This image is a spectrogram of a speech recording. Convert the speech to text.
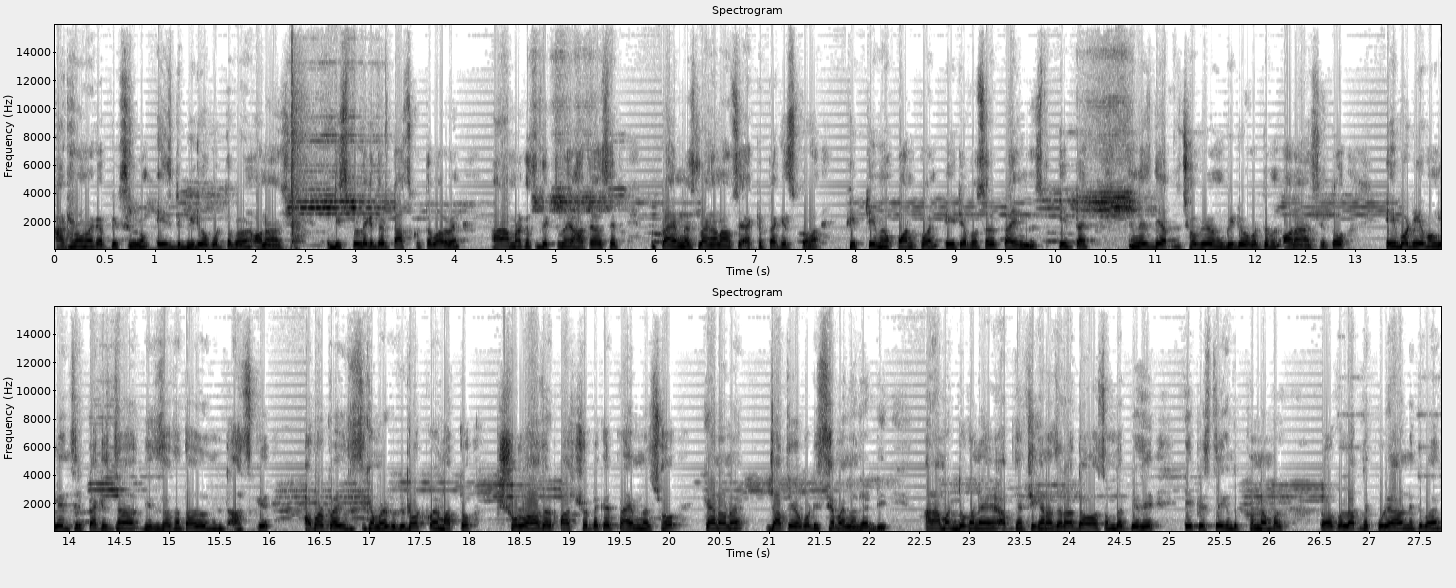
আঠারো মেগাপিক্সেল এবং এইচডি ভিডিও করতে পারবেন অনায়াসে। ডিসপ্লেটা কিন্তু টাচ করতে পারবেন। আর আমার কাছে দেখতে পাই হাতে আছে প্রাইমনেস লাগানো আছে একটা প্যাকেজ করা fifty M one point eight এর প্রাইমনেস এই প্রাইমনেস দিয়ে আপনি ছবি এবং ভিডিও করতে পারবেন অনায়াসে। তো এই বডি এবং লেন্সের প্যাকেজ যারা দিতে চাচ্ছেন, তাদের কিন্তু আজকে অফার প্রাইস দিচ্ছি ক্যামেরা বিক্রি ডট কমে মাত্র ষোলো হাজার পাঁচশো টাকায় প্রাইমনেস সহ ক্যাননের জাতীয় বডি সেভেন হান্ড্রেড ডি আর আমার দোকানে আপনার ঠিকানা যারা দেওয়া আছে পেজে এই পেজ থেকে কিন্তু ফোন নাম্বার করলে আপনি কুড়ি আওয়ার নিতে পারেন।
